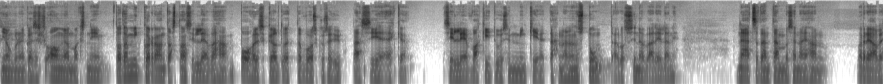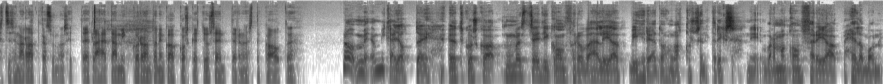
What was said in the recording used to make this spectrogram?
jonkunnäköiseksi ongelmaksi, niin tuota Mikko Rantasta on silleen vähän pohdiskeltu, että voisiko se hyppää siihen ehkä silleen vakituisemminkin, että hän on stuntteillut siinä välillä, niin näet sä tämän tämmöisenä ihan realistisena ratkaisuna sitten, että lähdetään Mikko Rantanen kakkosketjun sentterinä sitten kauteen. No mi- mikä jottei, Et koska mun mielestä JT Confer on vähän liian vihreä tuohon kakkosentteriksi, niin varmaan Confer ja Helmon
